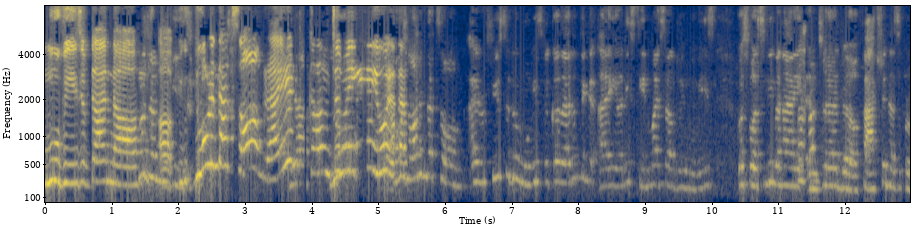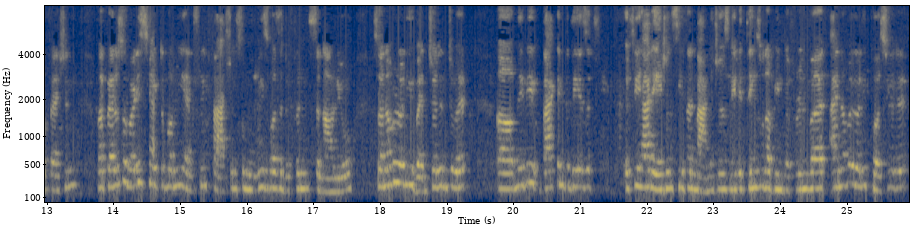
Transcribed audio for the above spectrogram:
movies. You've done. Uh, done uh, you, you were in that song, right? Yeah. Come to No, me. You were I was that. not in that song. I refuse to do movies because I don't think I really seen myself doing movies. Because personally, when I Uh-huh. entered uh, fashion as a profession, my parents were very strict about me entering fashion. So movies was a different scenario. So I never really ventured into it. Uh, maybe back in the days, if if we had agencies and managers, maybe things would have been different. But I never really pursued it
